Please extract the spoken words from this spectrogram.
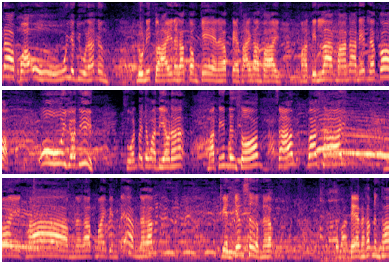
หน้าขวาโอ้โหยังอยู่นะหนึ่งลูกนี้ไกลนะครับต้องแก้นะครับแปรซ้ายข้ามไป มาตินลากมาหน้าเน็ตแล้วก็ โอ้ยยอดดี สวนไปจังหวะเดียวนะ มาตินหนึ่งสองสามวางซ้าย ไม่ข้ามนะครับไม่เป็นแต้มนะครับ เปลี่ยนเกมเสิร์ฟนะครับแต้มนะครับหนึ่งเท่า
